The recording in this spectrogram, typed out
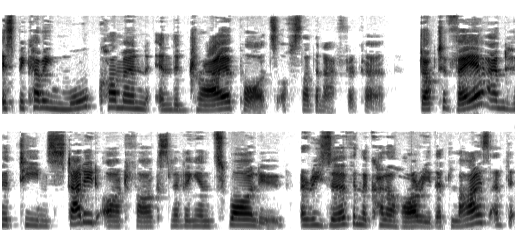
is becoming more common in the drier parts of southern Africa. Dr. Weyer and her team studied aardvarks living in Tswalu, a reserve in the Kalahari that lies at the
